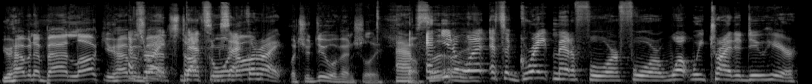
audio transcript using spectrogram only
You're having a bad luck. You're having That's bad right. stuff That's going exactly on. right. But you do eventually. Absolutely. And you know what? It's a great metaphor for what we try to do here,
